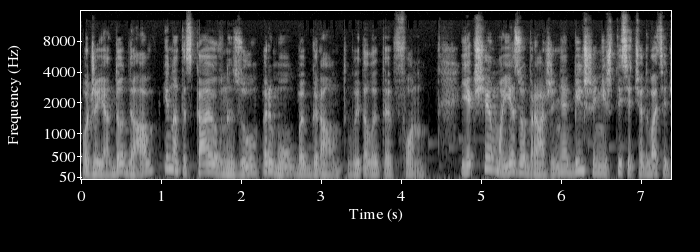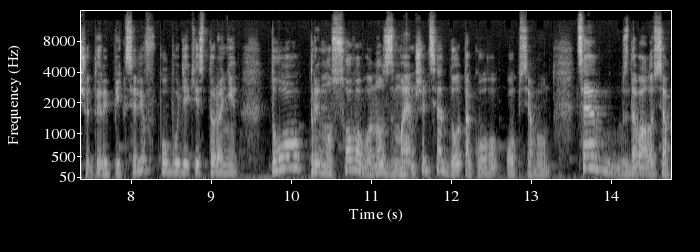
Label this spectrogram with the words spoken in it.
Отже, я додав і натискаю внизу Remove Background, видалити фон. І якщо моє зображення більше ніж 1024 пікселів по будь-якій стороні, то примусово воно зменшиться до такого обсягу. Це здавалося б,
